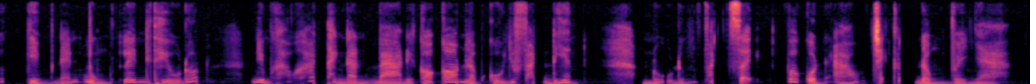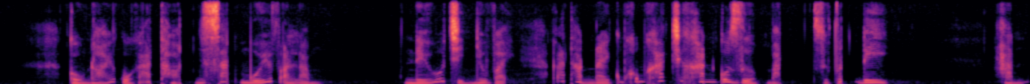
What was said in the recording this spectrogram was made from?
ức kìm nén bùng lên thiêu đốt, niềm khao khát thành đàn bà để có con làm cô như phát điên. Nụ đứng phát dậy, vơ quần áo chạy cất đồng về nhà. Câu nói của gã thọt như sát muối vào lòng. Nếu chỉ như vậy, gã thằn này cũng không khác chiếc khăn cô rửa mặt rồi vứt đi. Hắn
